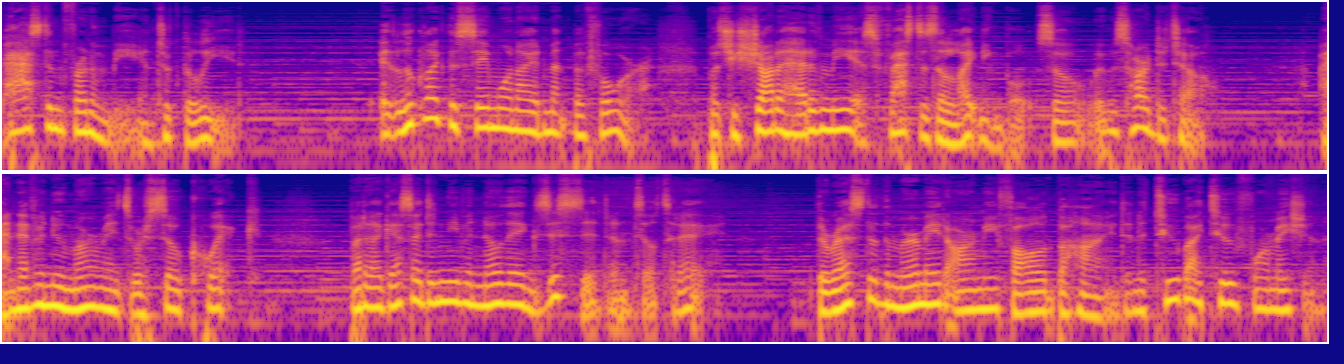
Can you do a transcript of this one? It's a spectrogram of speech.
passed in front of me and took the lead. It looked like the same one I had met before, but she shot ahead of me as fast as a lightning bolt, so it was hard to tell. I never knew mermaids were so quick, but I guess I didn't even know they existed until today. The rest of the mermaid army followed behind in a 2 by 2 formation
